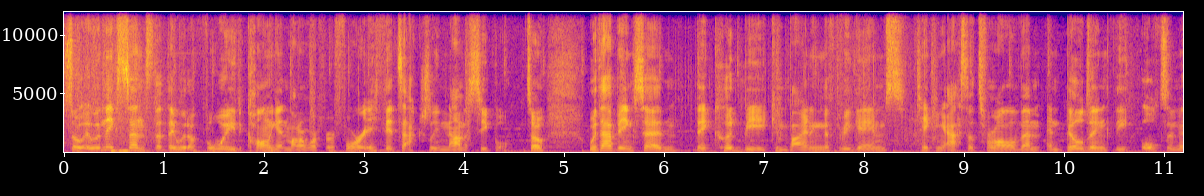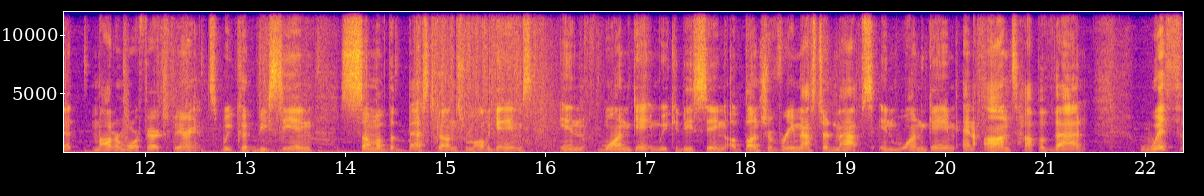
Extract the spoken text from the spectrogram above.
So it would make sense that they would avoid calling it modern warfare 4 if it's actually not a sequel. So with that being said they could be combining the three games taking assets from all of them and building the ultimate modern warfare experience. We could be seeing some of the best guns from all the games in one game. We could be seeing a bunch of remastered maps in one game. And on top of that with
